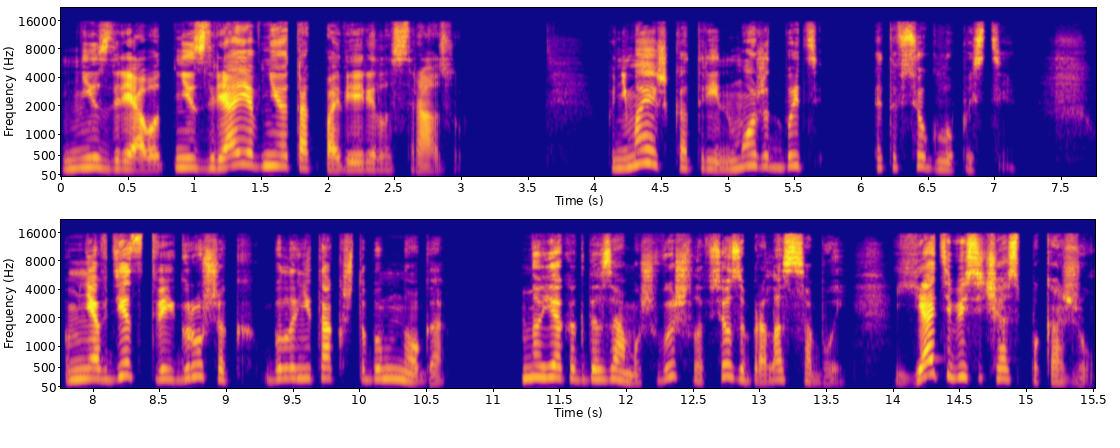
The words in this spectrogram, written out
Не зря, вот не зря я в нее так поверила сразу. Понимаешь, Катрин, может быть, это все глупости. У меня в детстве игрушек было не так, чтобы много. Но я, когда замуж вышла, все забрала с собой. Я тебе сейчас покажу.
